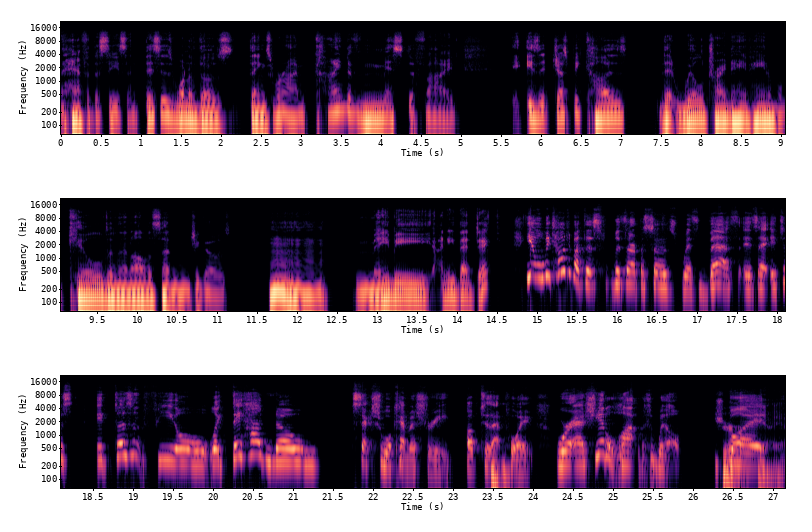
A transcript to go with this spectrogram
half of the season, this is one of those things where I'm kind of mystified. Is it just because that Will tried to have Hannibal killed and then all of a sudden she goes, "Hmm, maybe I need that dick?" Yeah, well, we talked about this with our episodes with Beth. Is that it just it doesn't feel like they had no sexual chemistry up to that Mhm. point, whereas she had a lot with Will. Sure. But- yeah, yeah.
